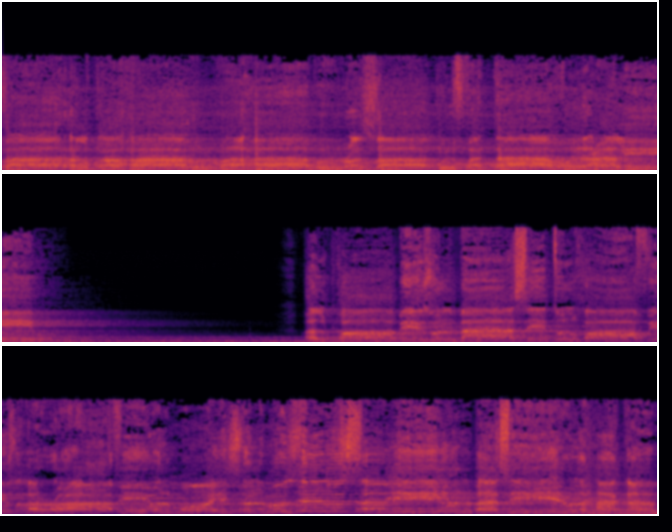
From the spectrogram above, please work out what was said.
الغفار القهار الوهاب الرزاق الفتاح العليم. القابض الباسط الخافض الرافع المعز المذل السميع البصير الحكم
